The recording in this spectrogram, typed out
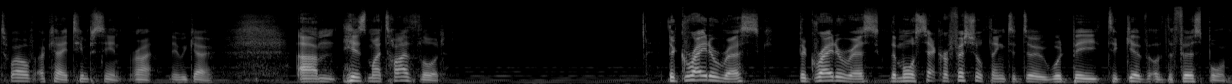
12, okay, 10%, right, there we go. Um, here's my tithe, Lord. The greater risk, the greater risk, the more sacrificial thing to do would be to give of the firstborn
